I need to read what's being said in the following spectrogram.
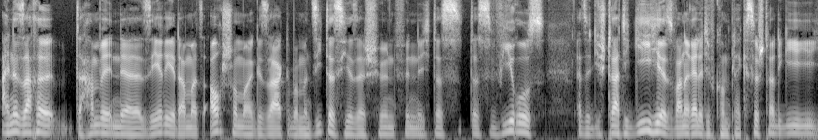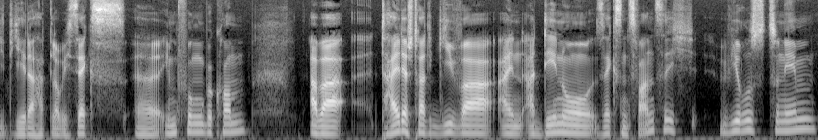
Eine Sache, da haben wir in der Serie damals auch schon mal gesagt, aber man sieht das hier sehr schön, finde ich, dass das Virus, also die Strategie hier, es war eine relativ komplexe Strategie. Jeder hat, glaube ich, sechs äh, Impfungen bekommen. Aber Teil der Strategie war, ein Adeno26-Virus zu nehmen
